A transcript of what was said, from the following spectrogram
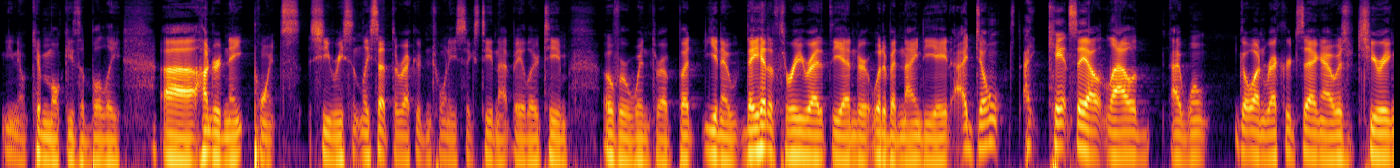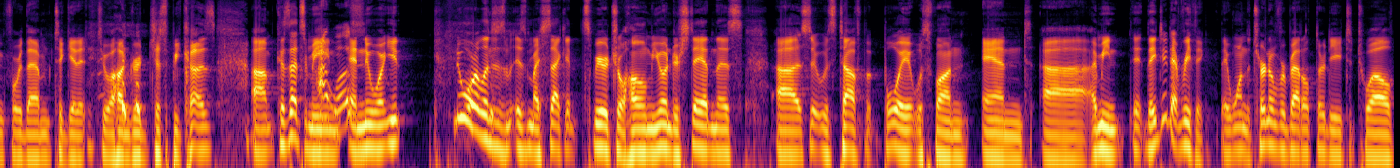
you know, Kim Mulkey's a bully. Uh, 108 points. She recently set the record in 2016, that Baylor team over Winthrop. But, you know, they had a three right at the end, or it would have been 98. I don't, I can't say out loud, I won't go on record saying I was cheering for them to get it to 100 just because, because um, that's mean. And New Orleans, New Orleans is, is my second spiritual home. You understand this, uh, so it was tough, but boy, it was fun. And uh, I mean, it, they did everything. They won the turnover battle, thirty-eight to 12,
